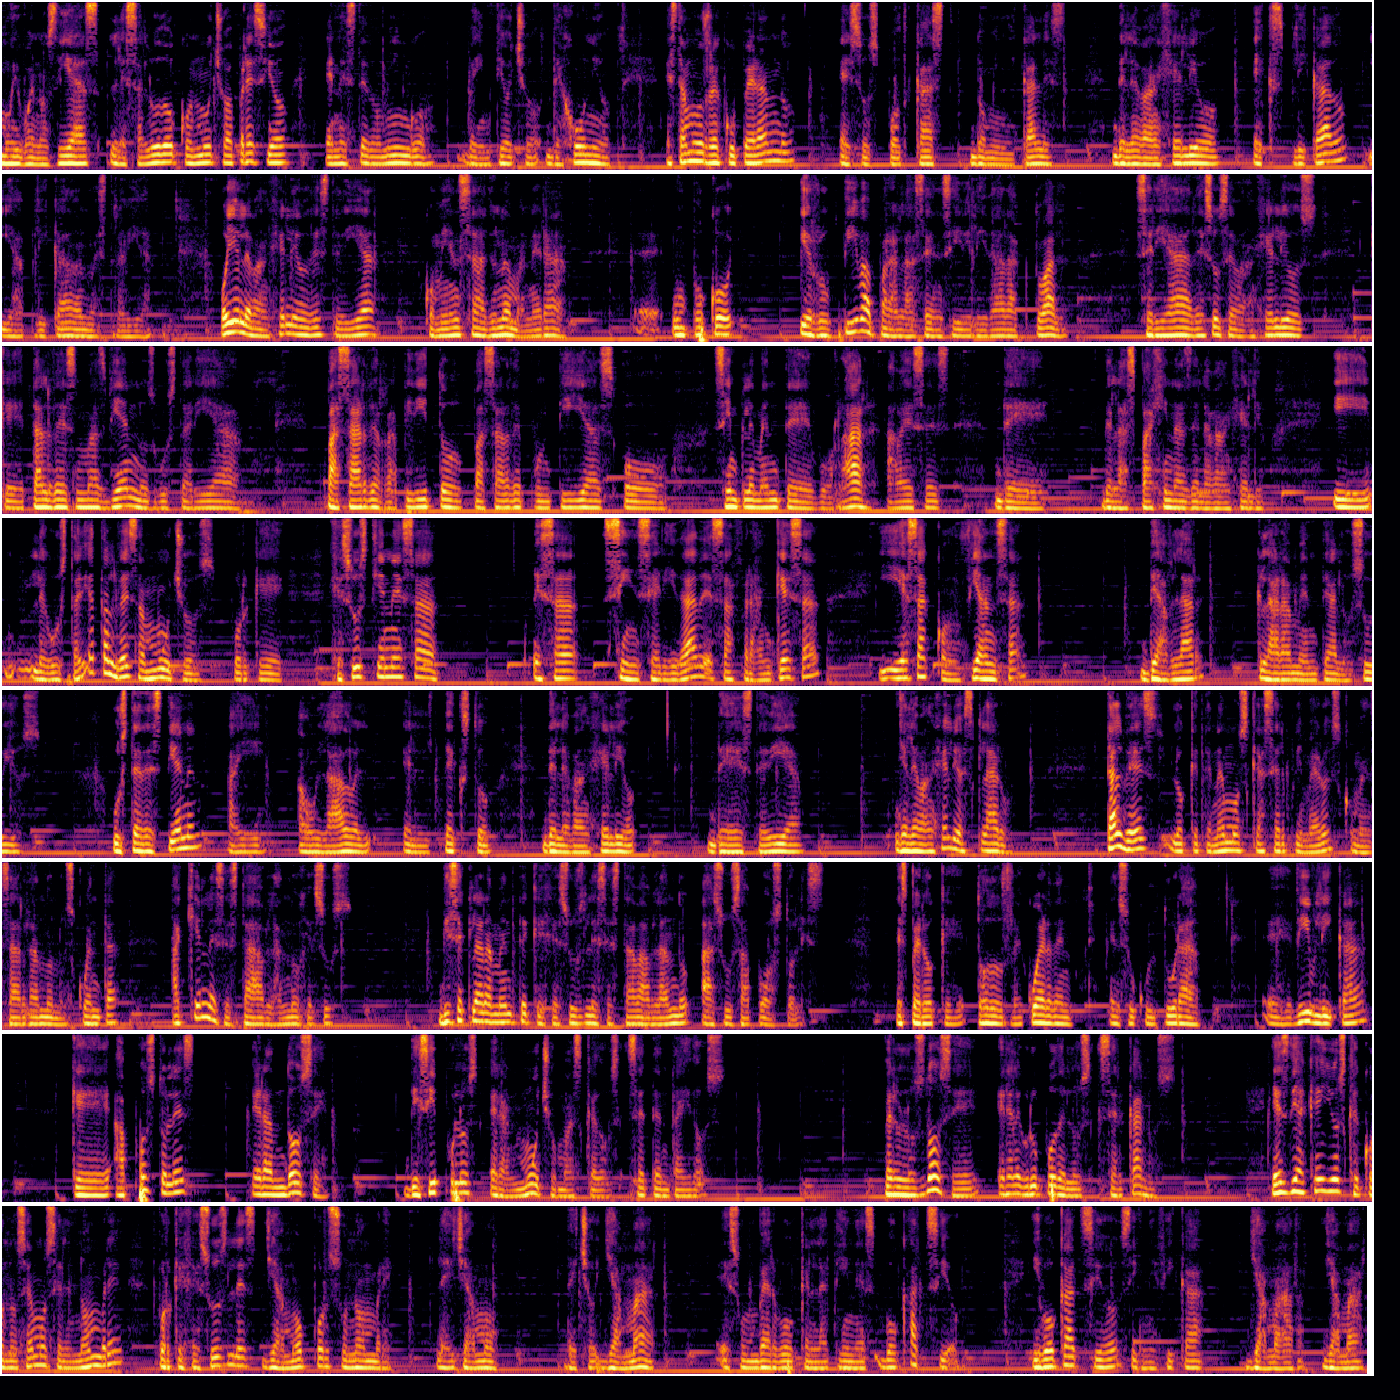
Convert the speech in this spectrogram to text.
Muy buenos días, les saludo con mucho aprecio en este domingo 28 de junio. Estamos recuperando esos podcasts dominicales del Evangelio explicado y aplicado a nuestra vida. Hoy el Evangelio de este día comienza de una manera eh, un poco irruptiva para la sensibilidad actual. Sería de esos evangelios que tal vez más bien nos gustaría pasar de rapidito, pasar de puntillas o simplemente borrar a veces de, las páginas del Evangelio. Y le gustaría tal vez a muchos porque Jesús tiene esa, esa sinceridad, esa franqueza y esa confianza de hablar claramente a los suyos. Ustedes tienen ahí a un lado el, texto del Evangelio de este día. Y el Evangelio es claro. Tal vez lo que tenemos que hacer primero es comenzar dándonos cuenta a quién les está hablando Jesús. Dice claramente que Jesús les estaba hablando a sus apóstoles. Espero que todos recuerden en su cultura eh, bíblica que apóstoles eran doce discípulos eran mucho más que 12, 72. Pero los 12 era el grupo de los cercanos. Es de aquellos que conocemos el nombre porque Jesús les llamó por su nombre, les llamó. De hecho, llamar es un verbo que en latín es vocatio y vocatio significa llamar, llamar.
